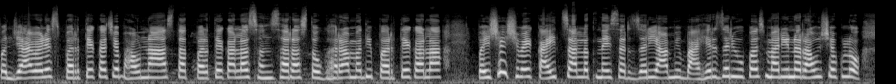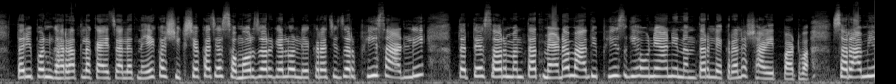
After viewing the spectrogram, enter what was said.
पण ज्या वेळेस प्रत्येकाच्या भावना असतात प्रत्येकाला संसार असतो घरामध्ये प्रत्येकाला पैशाशिवाय काहीच चालत नाही सर. जरी आम्ही बाहेर जरी उपासमारीनं राहू शकलो तरी पण घरातलं काही चालत नाही. एका शिक्षकाच्या समोर जर गेलो लेकराची जर फीस आडली तर ते सर म्हणतात मॅडम आधी फीस घेऊन या आणि नंतर लेकराला शाळेत पाठवा. सर आम्ही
